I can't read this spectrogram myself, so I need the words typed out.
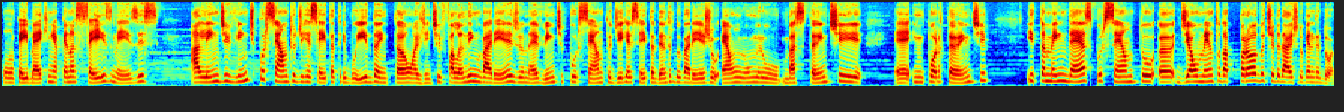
um, payback em apenas seis meses, além de 20% de receita atribuída. Então, a gente falando em varejo, né, 20% de receita dentro do varejo é um número bastante é, importante. E também 10% de aumento da produtividade do vendedor.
